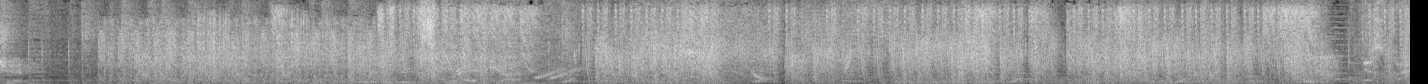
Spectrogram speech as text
Action! Spread gun. This way.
